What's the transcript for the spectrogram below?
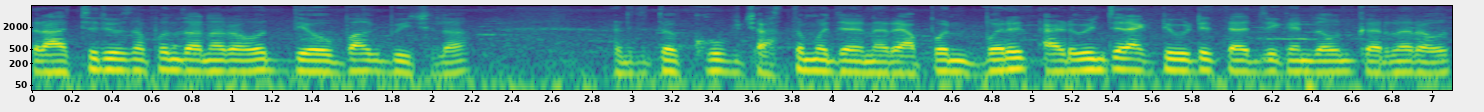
तर आजच्या दिवस आपण जाणार आहोत देवबाग बीचला आणि तिथं खूप जास्त मजा येणार आहे. आपण बरेच ॲडव्हेंचर ॲक्टिव्हिटीज त्या ठिकाणी जाऊन करणार आहोत.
